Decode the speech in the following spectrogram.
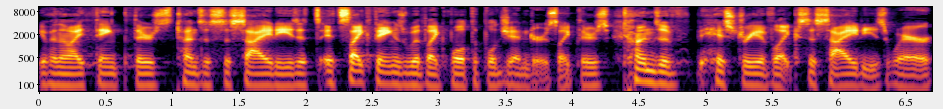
even though i think there's tons of societies. It's it's like things with like multiple genders. Like there's tons of history of like societies where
